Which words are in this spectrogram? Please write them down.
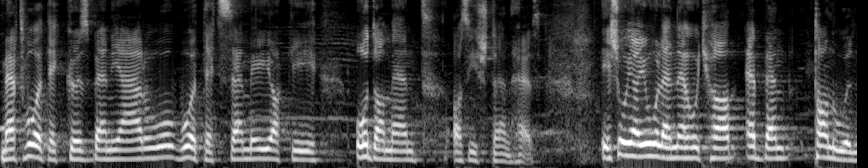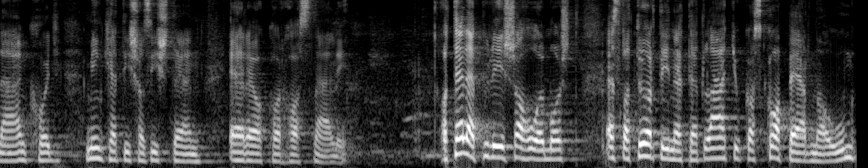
Mert volt egy közbenjáró, volt egy személy, aki oda ment az Istenhez. És olyan jó lenne, hogyha ebben tanulnánk, hogy minket is az Isten erre akar használni. A település, ahol most ezt a történetet látjuk, az Kapernaum.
